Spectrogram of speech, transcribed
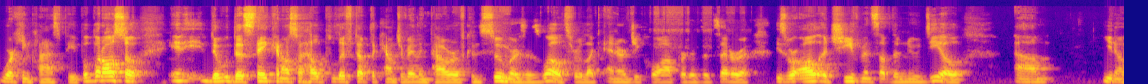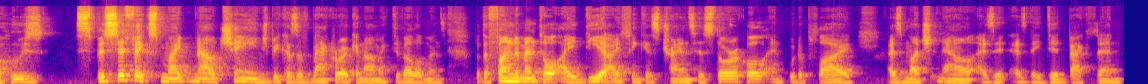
working class people, but also in, the, the, state can also help lift up the countervailing power of consumers as well through like energy cooperatives, et cetera. These were all achievements of the New Deal, um, you know, whose specifics might now change because of macroeconomic developments. But the fundamental idea, I think, is transhistorical and would apply as much now as it as they did back then.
